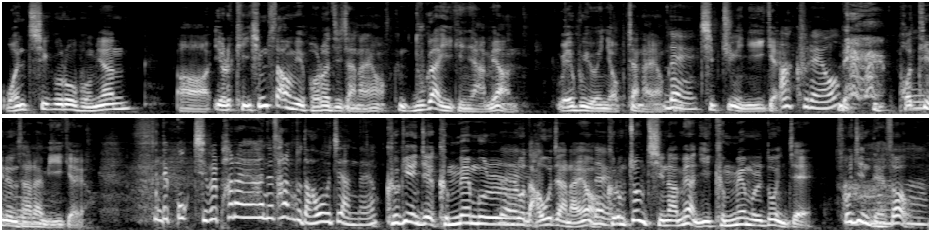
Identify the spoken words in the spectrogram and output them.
원칙으로 보면 어, 이렇게 힘싸움이 벌어지잖아요. 그럼 누가 이기냐면 외부 요인이 없잖아요. 네. 집주인이 이겨요. 아 그래요? 네. 버티는 오. 사람이 이겨요. 근데 꼭 집을 팔아야 하는 사람도 나오지 않나요? 그게 이제 급매물로 네. 나오잖아요. 네. 그럼 좀 지나면 이 급매물도 이제 소진돼서 아,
